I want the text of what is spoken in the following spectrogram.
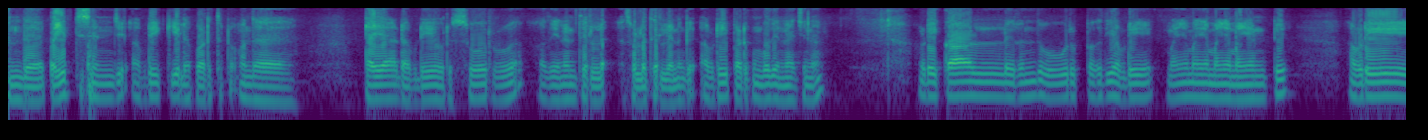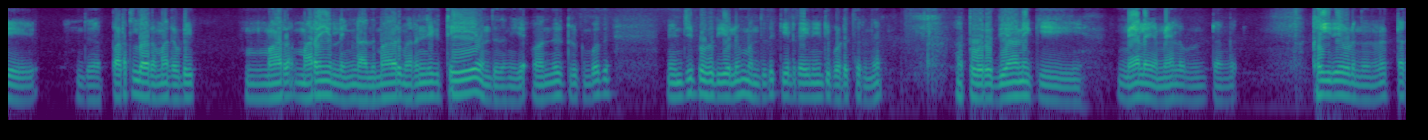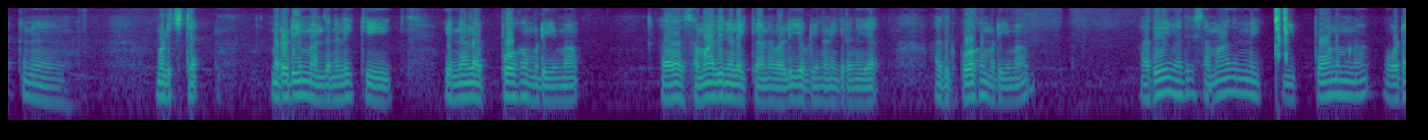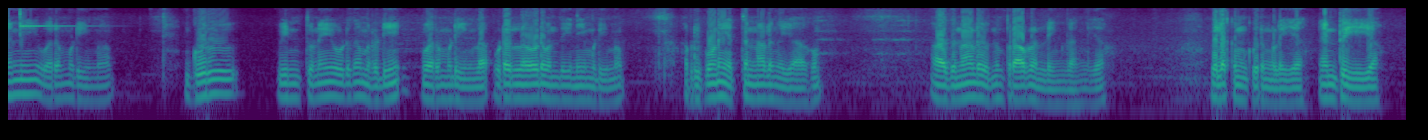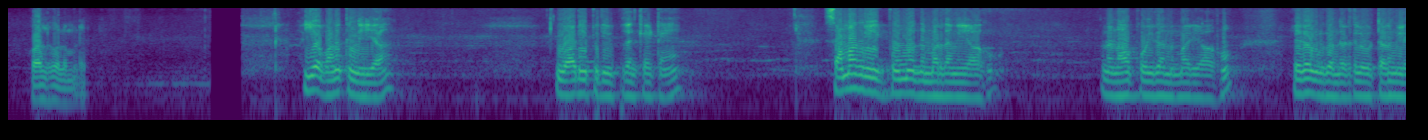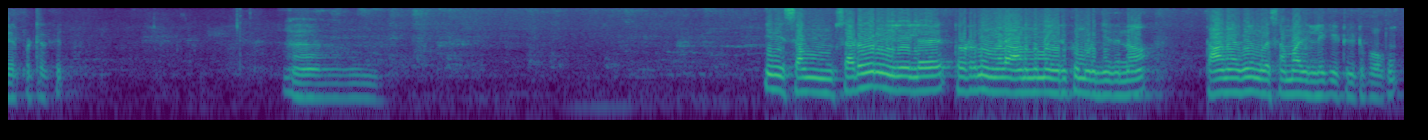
அந்த பயிற்சி செஞ்சு அப்படியே கீழே படுத்துட்டோம். அந்த டயர்டு அப்படியே ஒரு சோர்வு அது என்னன்னு தெரியல சொல்ல தெரியல எனக்கு. அப்படியே படுக்கும்போது என்னாச்சுன்னா அப்படியே காலில் இருந்து ஒவ்வொரு பகுதியும் அப்படியே மய மய மய மயன்ட்டு அப்படியே இந்த படத்தில் வர மாதிரி அப்படியே மர மரம் இல்லைங்களா? அது மாதிரி மறைஞ்சிக்கிட்டே வந்ததுங்க வந்துட்டு இருக்கும்போது நெஞ்சு பகுதியிலும் வந்தது. கீழே கை நீட்டி படுத்திருந்தேன். அப்போ ஒரு தியானிக்கு மேலே என் மேலே விழுந்துட்டாங்க. கையிலே விழுந்ததுனால டக்குன்னு முடிச்சிட்டேன் மறுபடியும் அந்த நிலைக்கு என்னால் போக முடியுமா? அதாவது சமாதி நிலைக்கான வழி அப்படின்னு நினைக்கிறேங்க ஐயா. அதுக்கு போக முடியுமா? அதே மாதிரி சமாதி நிலைக்கு போனோம்னா உடனே வர முடியுமா? குருவின் துணையோடு தான் மறுபடியும் வர முடியுங்களா? உடலோடு வந்து இணைய முடியுமா? அப்படி போனால் எத்தனை நாளுங்க ஐயா ஆகும்? அதனால் ஒன்றும் ப்ராப்ளம் இல்லைங்களாங்க ஐயா. விளக்கம் கூறுங்கள் ஐயா. நன்றி ஐயா. வாழ்க வளமுடன் ஐயா வணக்கங்க ஐயா. வாடகை பதிவு இப்போ தான் கேட்டேன். சமாதி நிலைக்கு போகும்போது அந்த மாதிரி தாங்க ஐயா ஆகும். ஆனால் நான் போய் தான் அந்த மாதிரி ஆகும். ஏதோ உங்களுக்கு அந்த இடத்துல ஒரு தடங்கள் ஏற்பட்டிருக்கு. இது சம் சடோரி நிலையில் தொடர்ந்து உங்களால் ஆனந்தமாக இருக்க முடிஞ்சதுன்னா தானாகவே உங்களை சமாதி நிலைக்கு இட்டுக்கிட்டு போகும்.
